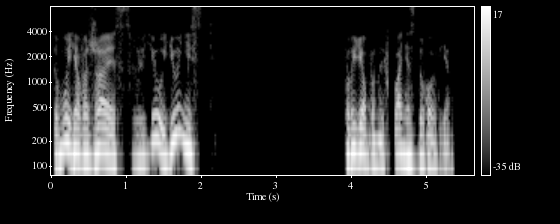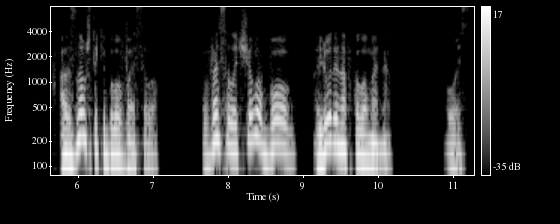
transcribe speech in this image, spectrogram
Тому я вважаю свою юність пройобаною в плані здоров'я. Але знову ж таки було весело. Весело чого? Бо люди навколо мене. Ось.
